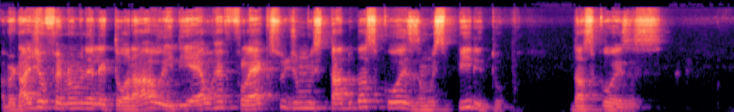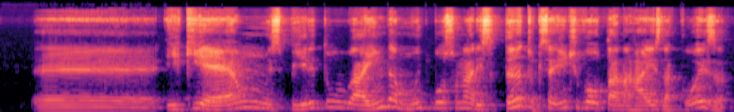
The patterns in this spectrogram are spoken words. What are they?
Na verdade, o fenômeno eleitoral ele é o reflexo de um estado das coisas, um espírito das coisas. É, e que é um espírito ainda muito bolsonarista. Tanto que, se a gente voltar na raiz da coisa,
